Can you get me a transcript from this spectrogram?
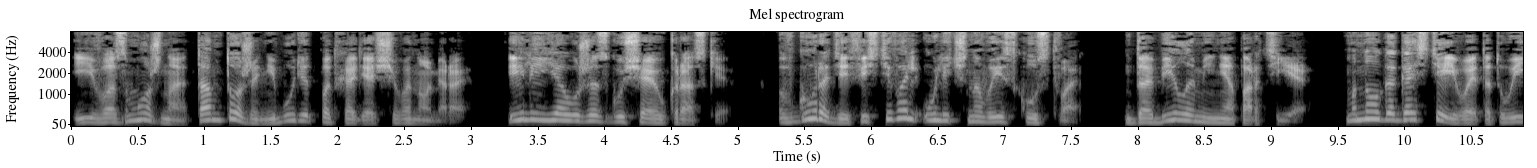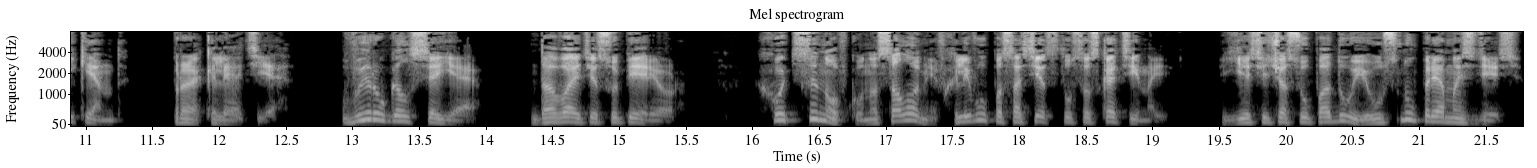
и, возможно, там тоже не будет подходящего номера. Или я уже сгущаю краски. В городе фестиваль уличного искусства. Добила меня портье. Много гостей в этот уикенд. Проклятье. Выругался я. Давайте супериор. Хоть сыновку на соломе в хлеву по соседству со скотиной. Я сейчас упаду и усну прямо здесь.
